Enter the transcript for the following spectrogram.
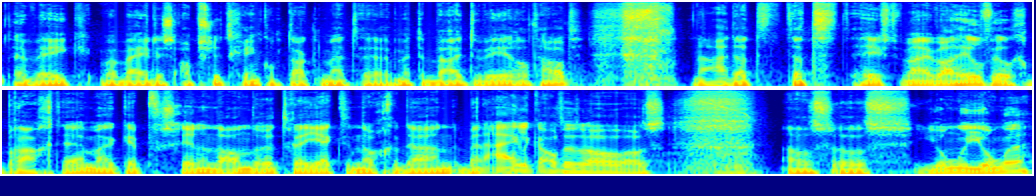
een week waarbij je dus absoluut geen contact met, uh, met de buitenwereld had. Nou, dat, dat heeft mij wel heel veel gebracht. Hè? Maar ik heb verschillende andere trajecten nog gedaan. Ik ben eigenlijk altijd wel als, als, als jonge jongen,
